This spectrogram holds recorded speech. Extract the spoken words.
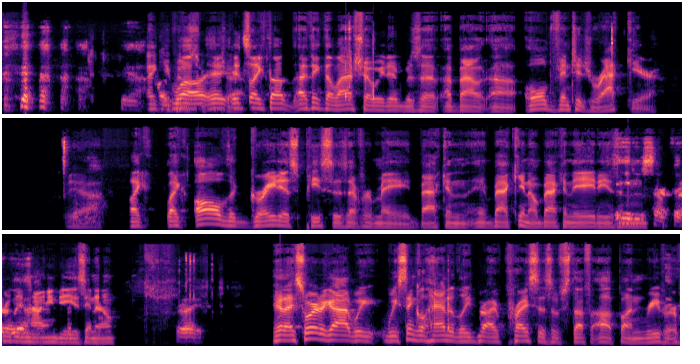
yeah. Thank you. For well, it, it's like the I think the last show we did was uh, about uh, old vintage rack gear. yeah. like like all the greatest pieces ever made back in back you know back in the 80s and 80 something, early yeah. 90s you know Right. And i swear to god we we single-handedly drive prices of stuff up on reverb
